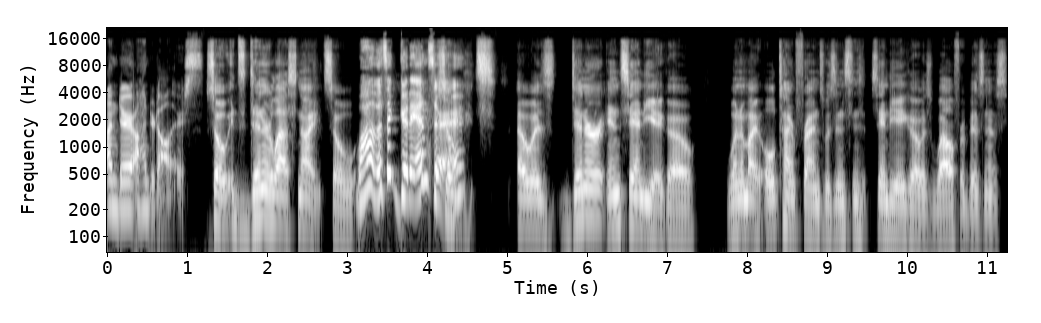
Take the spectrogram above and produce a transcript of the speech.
under a $100? So it's dinner last night. So Wow, that's a good answer. So it was dinner in San Diego. One of my old time friends was in San Diego as well for business.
